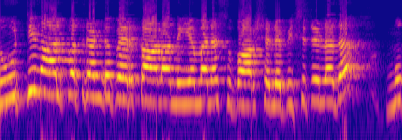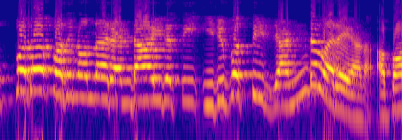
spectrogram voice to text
നൂറ്റി നാൽപ്പത്തിരണ്ട് പേർക്കാണ് നിയമന ശുപാർശ ലഭിച്ചിട്ടുള്ളത്. മുപ്പത് പതിനൊന്ന് രണ്ടായിരത്തി ഇരുപത്തി രണ്ട് വരെയാണ്. അപ്പോൾ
